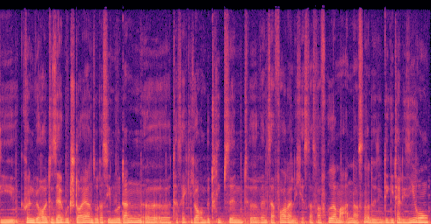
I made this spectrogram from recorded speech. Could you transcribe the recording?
die können wir heute sehr gut steuern, sodass sie nur dann äh, äh tatsächlich auch im Betrieb sind, äh, wenn es erforderlich ist. Das war früher mal anders. Ne? Die Digitalisierung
